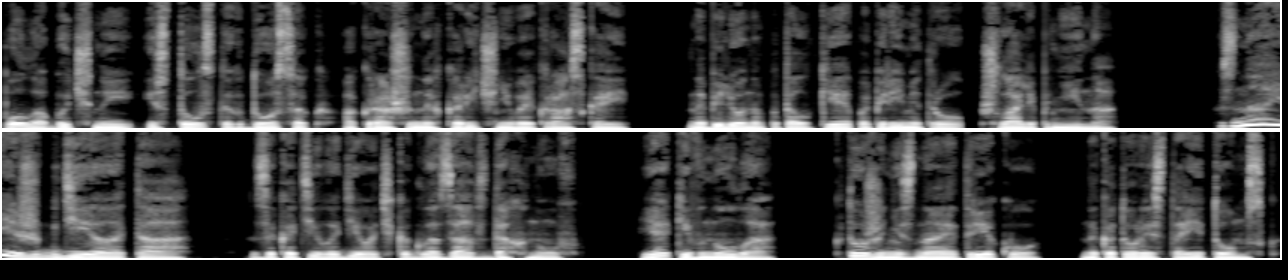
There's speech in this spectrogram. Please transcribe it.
Пол обычный, из толстых досок, окрашенных коричневой краской. На беленом потолке по периметру шла лепнина. «Знаешь, где это?» — закатила девочка глаза, вздохнув. Я кивнула. Кто же не знает реку, на которой стоит Омск.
